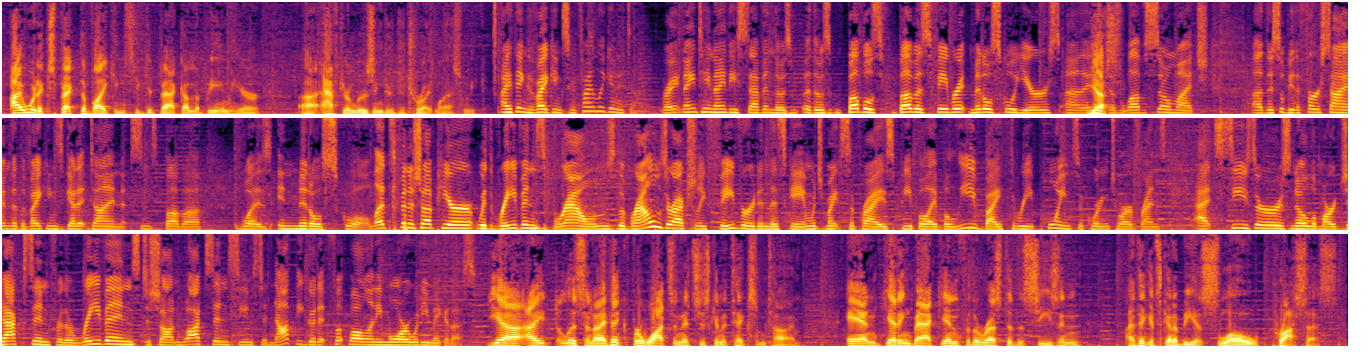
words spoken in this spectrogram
I would expect the Vikings to get back on the beam here. Uh, after losing to Detroit last week. I think the Vikings can finally get it done. Right, 1997, those those Bubbles Bubba's favorite middle school years. Uh, they yes. just love so much. Uh, this will be the first time that the Vikings get it done since Bubba was in middle school. Let's finish up here with Ravens Browns. The Browns are actually favored in this game, which might surprise people, I believe, by three points, according to our friends at Caesars. No Lamar Jackson for the Ravens. Deshaun Watson seems to not be good at football anymore. What do you make of this? Yeah, I listen. I think for Watson, it's just going to take some time, and getting back in for the rest of the season, I think it's going to be a slow process.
